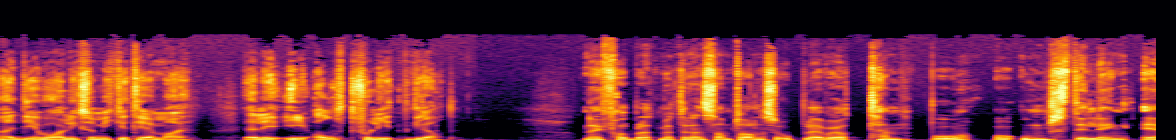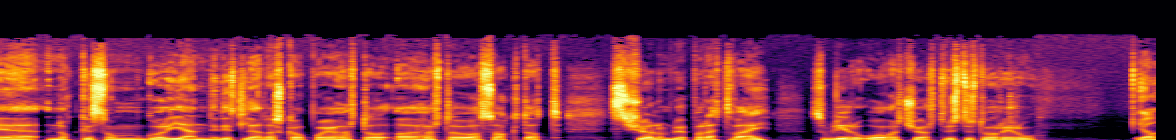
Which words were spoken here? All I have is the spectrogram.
Nei, det var liksom ikke temaet. Eller i altfor liten grad. Når jeg forberedte meg til den samtalen, så opplever jeg at tempo og omstilling er noe som går igjen i ditt lederskap. Og jeg har hørt, jeg hørt deg ha sagt at selv om du er på rett vei, så blir du overkjørt hvis du står i ro. Ja,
